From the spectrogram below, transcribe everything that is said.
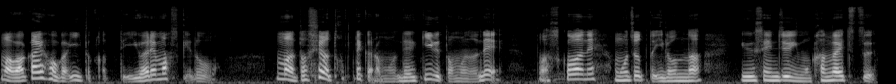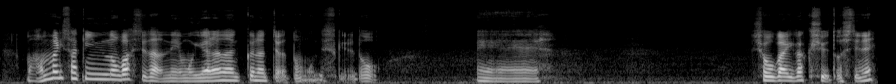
まあ、若い方がいいとかって言われますけど、まあ、年を取ってからもできると思うので、まあ、そこはね、もうちょっといろんな優先順位も考えつつ、まあ、あんまり先に伸ばしてたらね、もうやらなくなっちゃうと思うんですけれど、えー、障害学習としてね、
